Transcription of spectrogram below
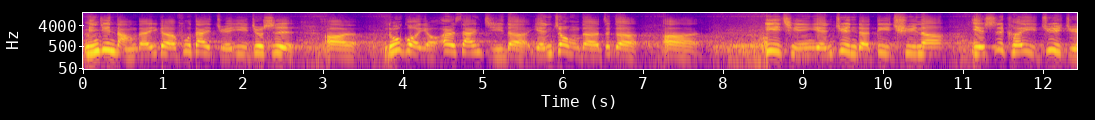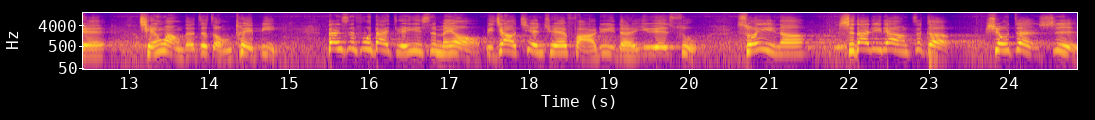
民进党的一个附带决议就是，呃。如果有二三级的严重的这个呃疫情严峻的地区呢，也是可以拒绝前往的这种退避，但是附带决议是没有比较欠缺法律的约束，所以呢，时代力量这个修正是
